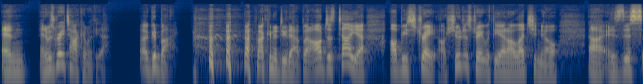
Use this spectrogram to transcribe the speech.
And and it was great talking with you. Uh, goodbye. I'm not going to do that, but I'll just tell you, I'll be straight. I'll shoot it straight with you, and I'll let you know uh, is this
